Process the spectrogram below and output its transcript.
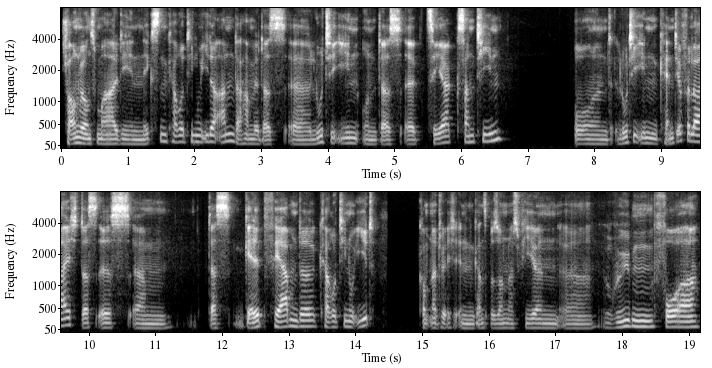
Schauen wir uns mal die nächsten Carotinoide an. Da haben wir das äh, Lutein und das äh, Zeaxanthin. Und Lutein kennt ihr vielleicht. Das ist ähm, das gelb färbende Carotinoid. Kommt natürlich in ganz besonders vielen äh, Rüben vor,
